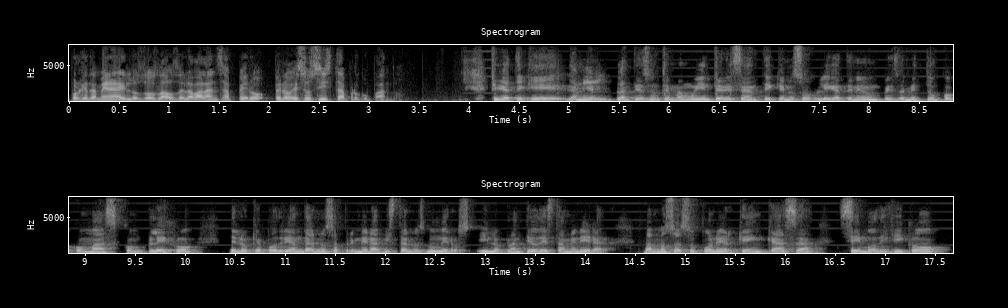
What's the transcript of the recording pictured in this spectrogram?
porque también hay los dos lados de la balanza, pero, pero eso sí está preocupando. Fíjate que, Daniel, planteas un tema muy interesante que nos obliga a tener un pensamiento un poco más complejo de lo que podrían darnos a primera vista los números. Y lo planteo de esta manera. Vamos a suponer que en casa se modificó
